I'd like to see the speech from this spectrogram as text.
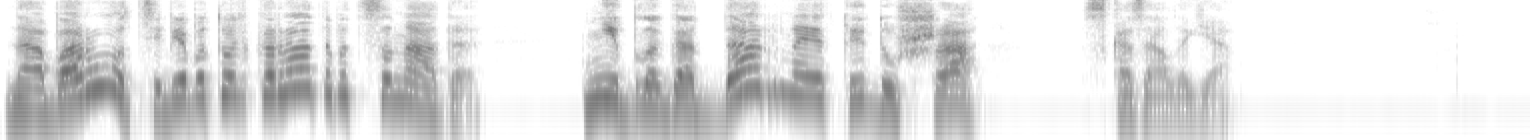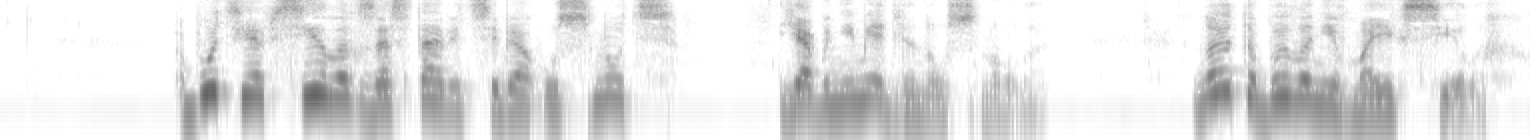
Наоборот, тебе бы только радоваться надо. Неблагодарная ты душа! —— сказала я. Будь я в силах заставить себя уснуть, я бы немедленно уснула. Но это было не в моих силах.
